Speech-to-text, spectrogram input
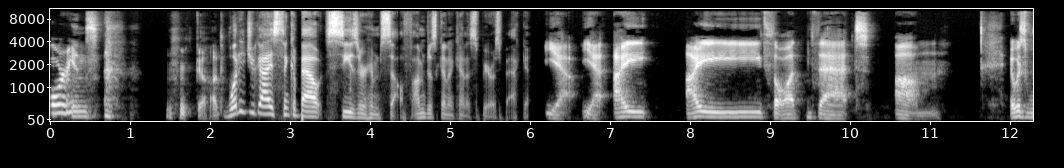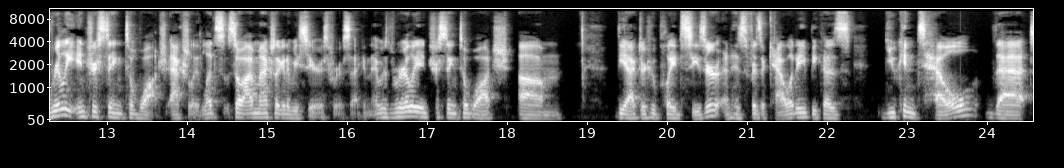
midichlorians God. What did you guys think about Caesar himself? I'm just gonna kind of spear us back in. yeah yeah i i thought that um it was really interesting to watch actually. Let's so i'm actually going to be serious for a second. It was really interesting to watch um the actor who played caesar and his physicality because you can tell that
